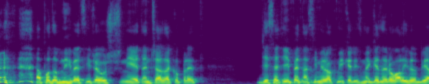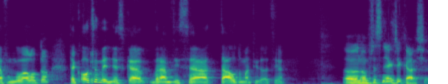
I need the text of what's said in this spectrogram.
a podobných vecí, že už nie je ten čas ako pred 10-15 rokmi, kedy sme generovali weby a fungovalo to. Tak o čom je dneska v rámci SEA tá automatizácia? Eh, no přesně jak říkáš. Eh,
